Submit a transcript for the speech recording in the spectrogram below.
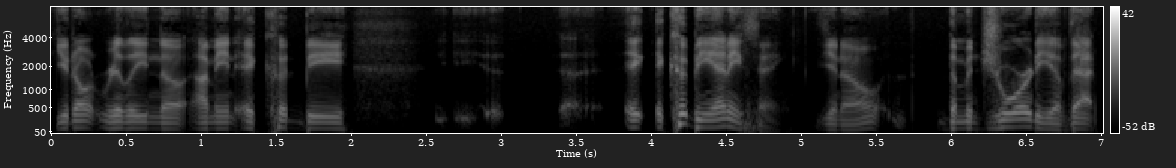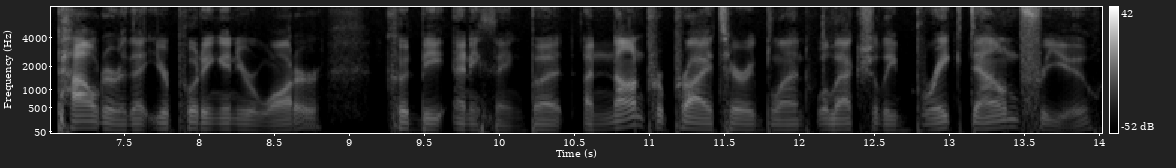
You don't really know. I mean, it could be it, it could be anything you know, the majority of that powder that you're putting in your water could be anything, but a non proprietary blend will actually break down for you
